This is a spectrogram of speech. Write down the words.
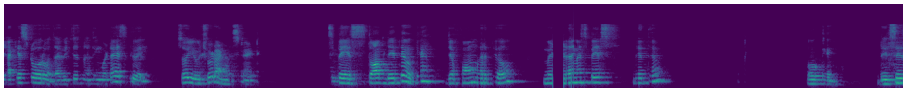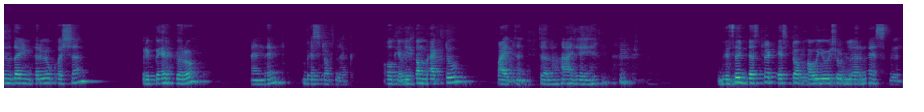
जाके स्टोर होता है which is nothing but SQL so you should understand space तो आप देते हो क्या? जब फॉर्म भरते हो मिडल में स्पेस देते हो? Okay this is the interview question prepare करो and then best of luck okay will come back to Python चलो आ जाइए this is just a test of how you should learn SQL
